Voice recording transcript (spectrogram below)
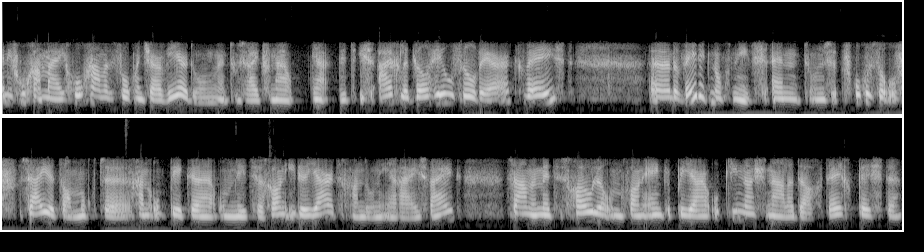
En die vroeg aan mij, goh, gaan we het volgend jaar weer doen? En toen zei ik van, nou, ja, dit is eigenlijk wel heel veel werk geweest. Eh, dat weet ik nog niet. En toen vroegen ze of zij het dan mocht eh, gaan oppikken om dit eh, gewoon ieder jaar te gaan doen in Rijswijk. Samen met de scholen om gewoon één keer per jaar op die nationale dag tegen pesten.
